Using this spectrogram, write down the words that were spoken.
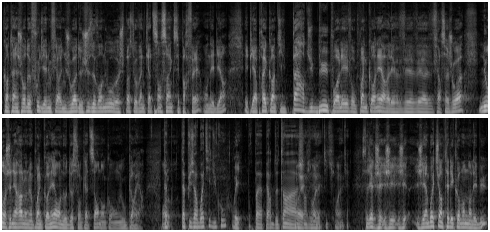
Quand un joueur de foot vient nous faire une joie de juste devant nous, je passe au 24-105, c'est parfait, on est bien. Et puis après, quand il part du but pour aller au point de corner, aller faire sa joie, nous en général, on est au point de corner, on est au 200-400, donc on ne loupe rien. T'as as plusieurs boîtiers du coup? Oui. Pour pas perdre de temps à ouais, changer ouais, l'optique ouais. okay. C'est-à-dire que j'ai un boîtier en télécommande dans les buts,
